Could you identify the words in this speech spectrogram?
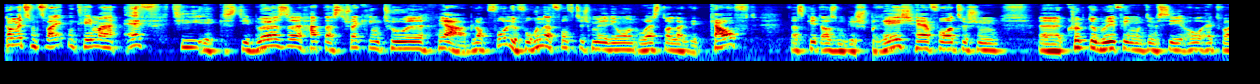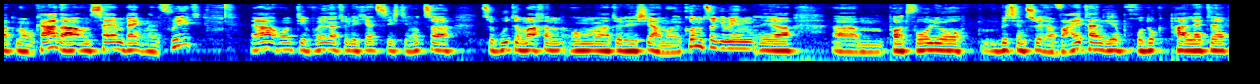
Kommen wir zum zweiten Thema FTX. Die Börse hat das Tracking-Tool ja, Blockfolio für 150 Millionen US-Dollar gekauft. Das geht aus dem Gespräch hervor zwischen äh, Crypto Briefing und dem CEO Edward Moncada und Sam Bankman-Fried. Ja, und die will natürlich jetzt sich die Nutzer zugute machen, um natürlich ja neue Kunden zu gewinnen, ihr ähm, Portfolio ein bisschen zu erweitern, ihre Produktpalette.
